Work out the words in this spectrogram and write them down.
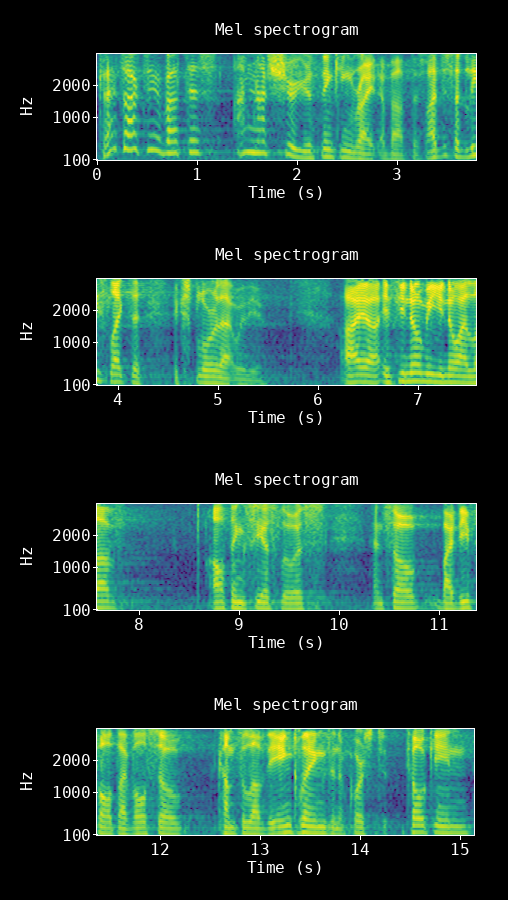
can I talk to you about this? I'm not sure you're thinking right about this. I just at least like to explore that with you. I, uh, if you know me, you know I love all things C.S. Lewis. And so by default, I've also come to love the Inklings and, of course, t- Tolkien,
